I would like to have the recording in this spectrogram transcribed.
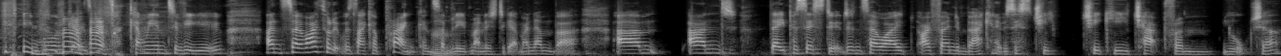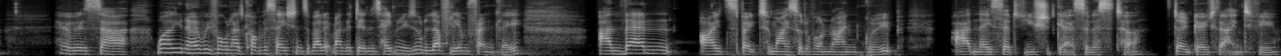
people and goes, "Can we interview you?" And so I thought it was like a prank, and somebody had managed to get my number, um, and they persisted, and so I I phoned him back, and it was this cheap, cheeky chap from Yorkshire. Who was, uh, well, you know, we've all had conversations about it around the dinner table, and he was all lovely and friendly. And then I spoke to my sort of online group, and they said, You should get a solicitor. Don't go to that interview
